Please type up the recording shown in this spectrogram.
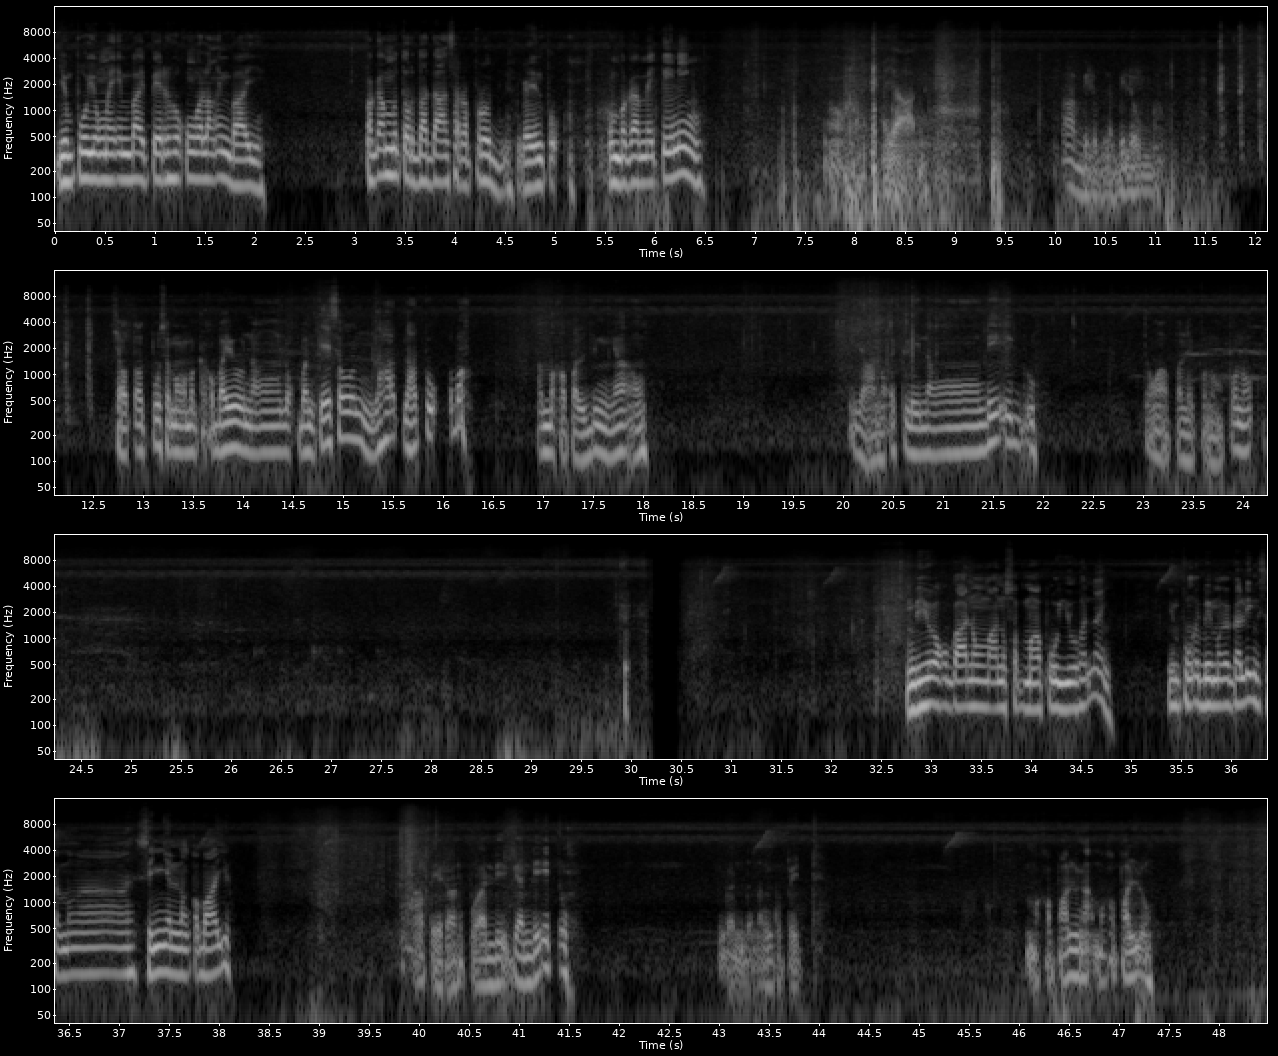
Yun po yung may imbay, pero kung walang imbay, pag ang motor dadaan sa rough road, ganyan po. Kumbaga may tining. Oh, ayan. Ah, bilog na bilog. Shoutout po sa mga magkakabayo ng Lokban Quezon. Lahat, lahat po. Aba, ang makapal din nga. Oh. Yan ang ikli ng liig. Oh. Ito nga pala punong-puno. Hindi ho ako ganong maano sa mga puyuhan ay. Yung pong iba'y magagaling sa mga sinyal ng kabayo. Ah, pero ano po, ang liit oh. Ganda ng gupit. Makapal nga, makapal oh.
